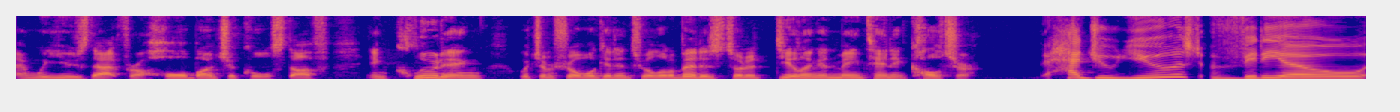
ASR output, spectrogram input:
And we use that for a whole bunch of cool stuff, including, which I'm sure we'll get into a little bit, is sort of dealing and maintaining culture had you used video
